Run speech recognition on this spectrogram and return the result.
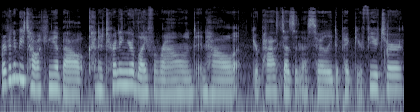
we're going to be talking about kind of turning your life around and how your past doesn't necessarily depict your future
